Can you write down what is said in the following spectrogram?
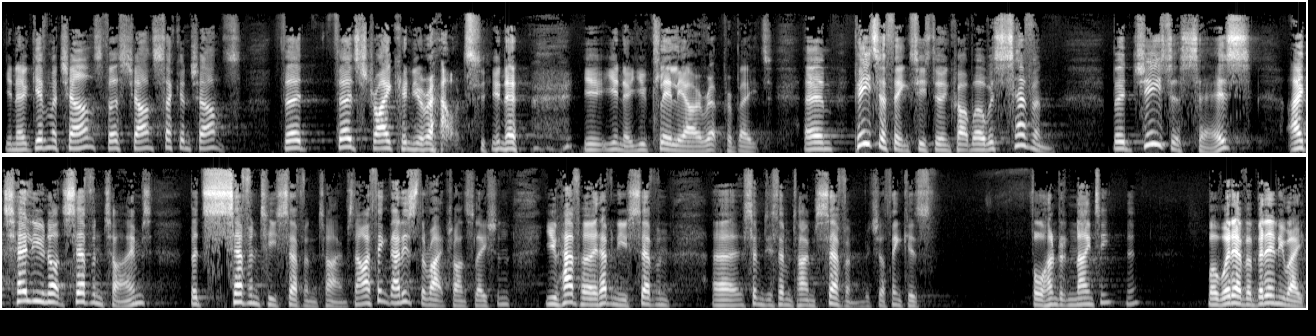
You know, give him a chance, first chance, second chance, third, third strike, and you're out. You know, you, you know, you clearly are a reprobate. Um, Peter thinks he's doing quite well with seven. But Jesus says, I tell you not seven times, but 77 times. Now, I think that is the right translation. You have heard, haven't you, seven, uh, 77 times 7, which I think is 490? Yeah? Well, whatever. But anyway,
